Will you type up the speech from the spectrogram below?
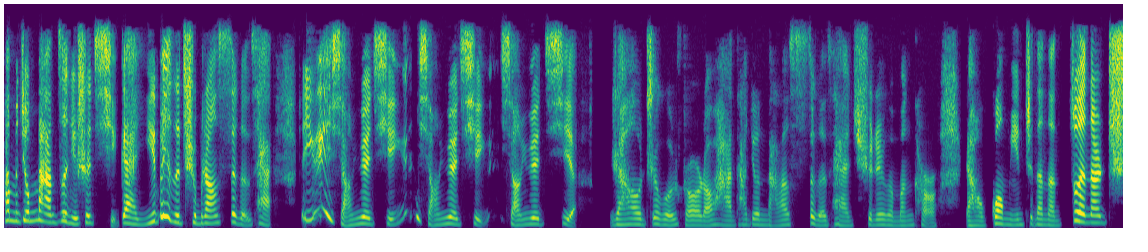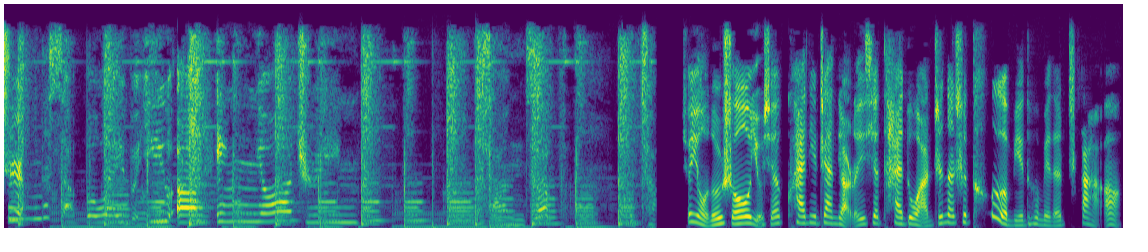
他们就骂自己是乞丐，一辈子吃不上四个菜，越想越气，越想越气，越想越气。然后这个时候的话，他就拿了四个菜去这个门口，然后光明正大的坐在那儿吃。就有的时候有些快递站点的一些态度啊，真的是特别特别的差啊。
